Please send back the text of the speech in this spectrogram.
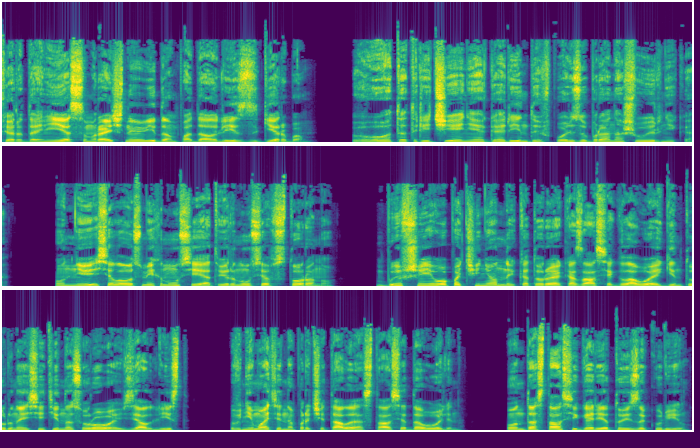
Карданье с мрачным видом подал лист с гербом. «Вот отречение Горинды в пользу Брана-швырника». Он невесело усмехнулся и отвернулся в сторону. Бывший его подчиненный, который оказался главой агентурной сети на Суровой, взял лист, внимательно прочитал и остался доволен. Он достал сигарету и закурил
